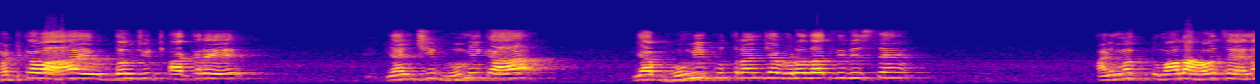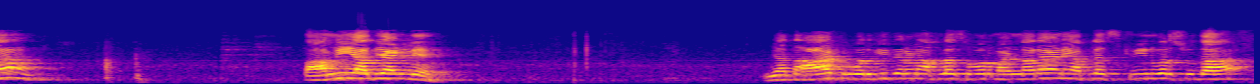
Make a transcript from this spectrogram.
फटकवा हे उद्धवजी ठाकरे यांची भूमिका या भूमिपुत्रांच्या विरोधातली दिसते. आणि मग तुम्हाला हवंच आहे ना? तर आम्ही यादी आणली आहे. मी आता आठ वर्गीकरण आपल्यासमोर मांडणार आहे आणि आपल्या स्क्रीनवर सुद्धा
